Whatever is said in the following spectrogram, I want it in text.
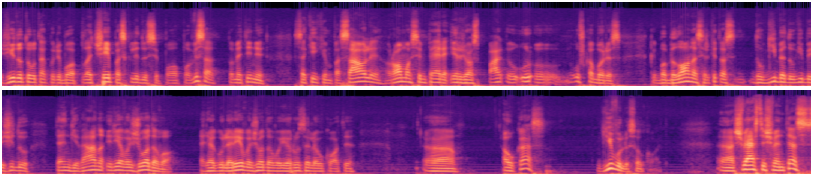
žydų tauta, kuri buvo plačiai pasklidusi po, po visą tuometinį sakykime, pasaulį, Romos imperija ir jos pa, u, u, užkaboris, kaip Babilonas ir kitos, daugybė, daugybė žydų ten gyveno ir jie važiuodavo, reguliariai važiuodavo į Jeruzalę aukoti uh, aukas, gyvulius aukoti. Uh, švesti šventes,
